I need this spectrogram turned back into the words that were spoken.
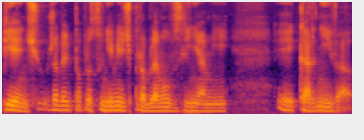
5, żeby po prostu nie mieć problemów z liniami Carnival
